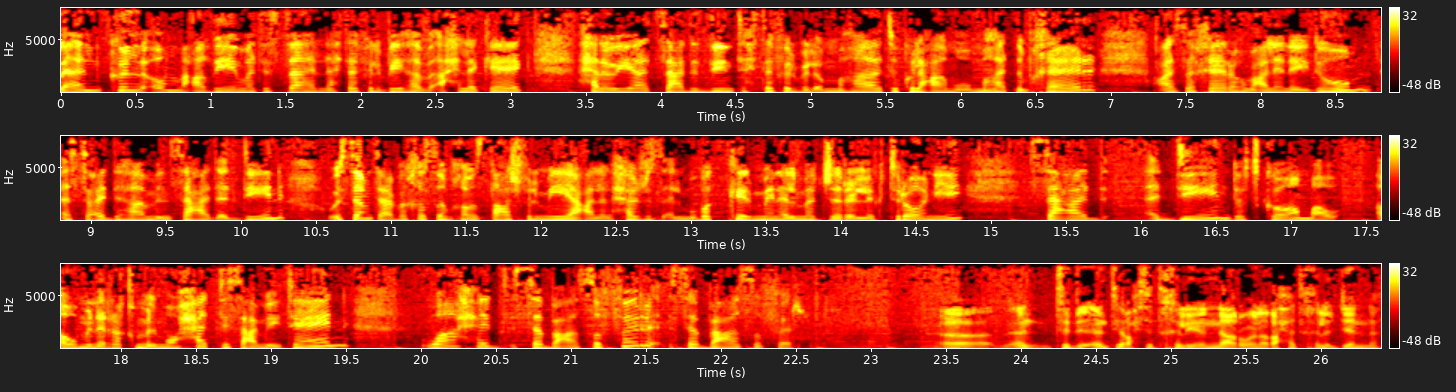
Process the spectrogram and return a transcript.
لأن كل أم عظيمة تستاهل نحتفل بها بأحلى كيك. حلويات سعد الدين تحتفل بالأمهات وكل عام وأمهاتنا بخير. عسى خيرهم علينا يدوم. أسعدها من سعد الدين. واستمتع بخصم 15% على الحجز المبكر من المتجر الإلكتروني سعد الدين dot com أو, أو من الرقم الموحد 9200 واحد سبعة صفر سبعة صفر. آه أنت أنت راح تدخلين النار وأنا راح أدخل الجنة.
